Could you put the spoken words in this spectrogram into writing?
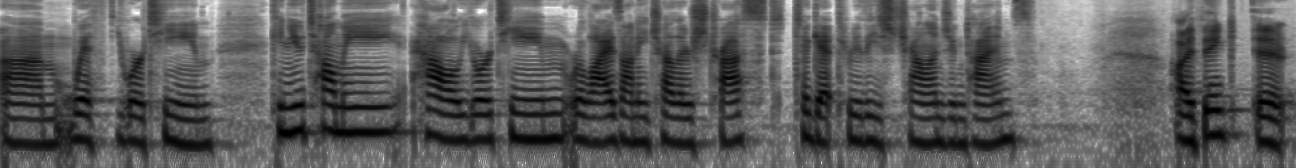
um, with your team. Can you tell me how your team relies on each other's trust to get through these challenging times? I think it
